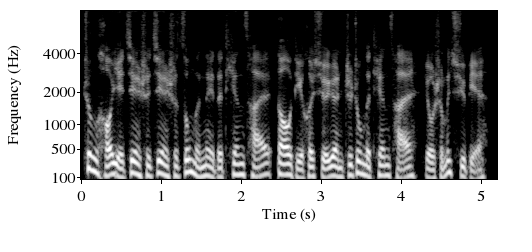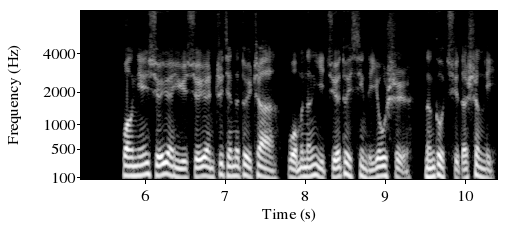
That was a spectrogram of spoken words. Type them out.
正好也见识见识宗门内的天才到底和学院之中的天才有什么区别。往年学院与学院之间的对战，我们能以绝对性的优势能够取得胜利，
